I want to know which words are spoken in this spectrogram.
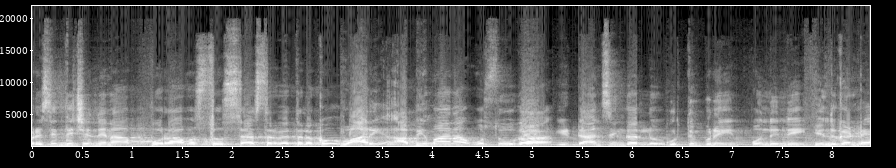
ప్రసిద్ధి చెందిన పురావస్తు శాస్త్రవేత్తలకు వారి అభిమాన వస్తువుగా ఈ డాన్సింగ్ గర్ల్ గుర్తింపుని పొందింది. ఎందుకంటే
